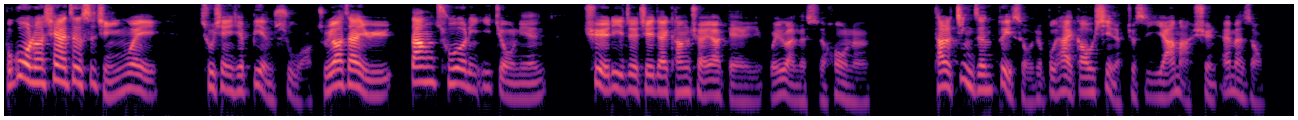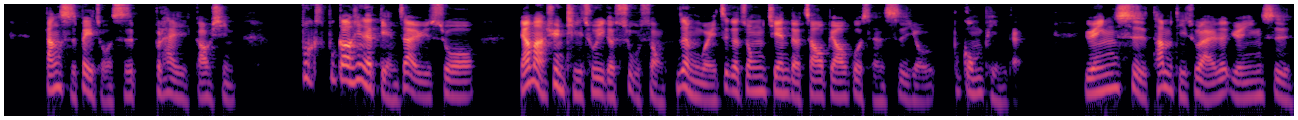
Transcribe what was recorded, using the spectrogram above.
不过呢，现在这个事情因为出现一些变数哦，主要在于当初二零一九年确立这个 j d i Contract 要给微软的时候呢，它的竞争对手就不太高兴了，就是亚马逊 Amazon。当时贝佐斯不太高兴，不不高兴的点在于说，亚马逊提出一个诉讼，认为这个中间的招标过程是有不公平的。原因是他们提出来的原因是，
